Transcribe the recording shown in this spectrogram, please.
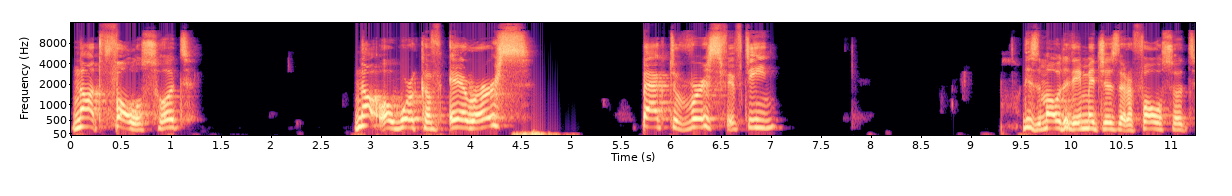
Not falsehood, not a work of errors. Back to verse 15. These molded images that are falsehood,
